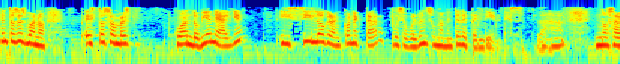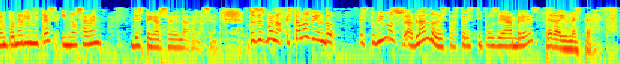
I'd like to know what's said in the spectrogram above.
Entonces, bueno, estos hombres, cuando viene alguien y sí logran conectar, pues se vuelven sumamente dependientes. Claro. Ajá. No saben poner límites y no saben despegarse de la relación. Entonces, bueno, estamos viendo, estuvimos hablando de estos tres tipos de hambres Pero hay una esperanza.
